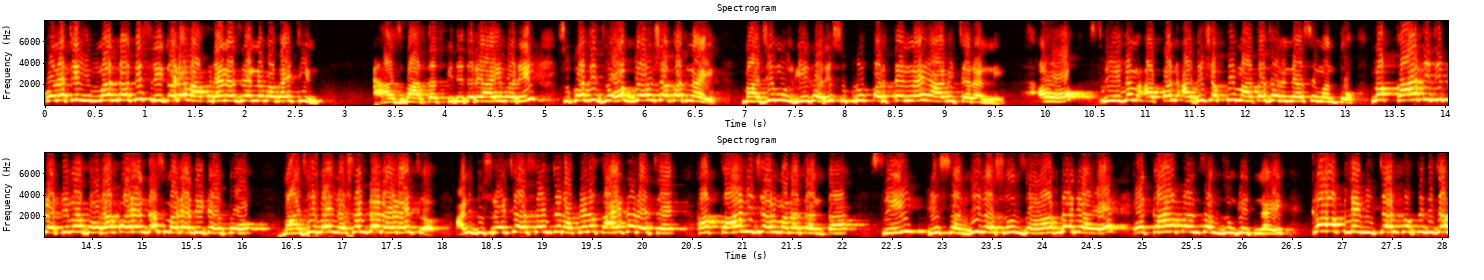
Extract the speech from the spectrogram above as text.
कोणाची हिंमत नव्हती स्त्रीकडे वाकड्या नजरेने आज भारतात कितीतरी आई वडील सुखाची झोप घेऊ शकत नाही माझी मुलगी घरी सुखरूप परतेल नाही ह्या विचारांनी. अहो स्त्रीला आपण आदिशक्ती माता जननी असे म्हणतो. मग का तिची प्रतिमा घरापर्यंतच मर्यादित ठेवतो माझी बहीण असेल तर रडायचं आणि दुसऱ्याची असेल तर आपल्याला काय करायचंय हा का विचार मनात आणता स्त्री ही संधी नसून जबाबदारी आहे हे का आपण समजून घेत नाही का आपले विचार फक्त तिच्या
